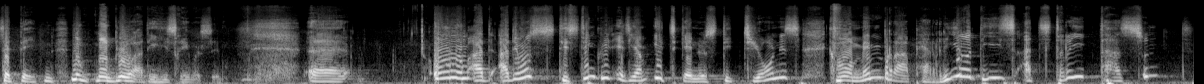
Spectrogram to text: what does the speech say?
Sed non, non plu adi his ribus. Eh, uh, Unum ad adimus distinguit etiam it genus dictionis quo membra periodis ad stricta sunt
